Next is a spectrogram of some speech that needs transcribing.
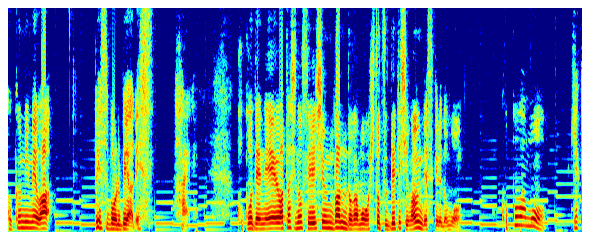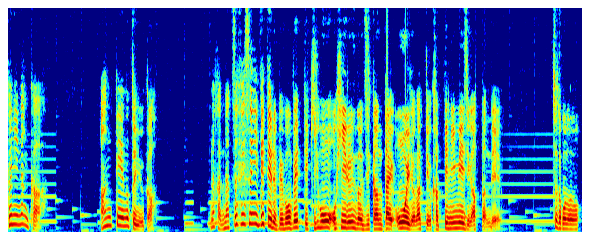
5組目はベースボールベアです。はい。ここでね、私の青春バンドがもう一つ出てしまうんですけれども、ここはもう逆になんか安定のというか、なんか夏フェスに出てるベボベって基本お昼の時間帯多いよなっていう勝手にイメージがあったんで、ちょっとこの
